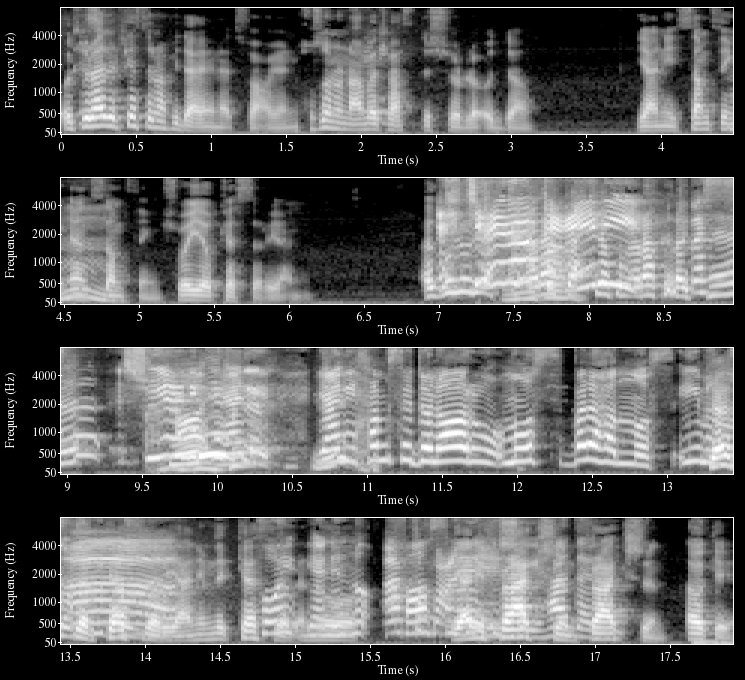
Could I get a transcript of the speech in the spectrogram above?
قلت له هذا الكسر ما في داعي إني أدفعه يعني خصوصا إنه عم بدفع ست أشهر لقدام. يعني something and something شوية وكسر يعني. أقول له احكي؟ عراقي عيني. بس؟ شو يعني يعني كسر؟ يعني خمسة دولار ونص بلا هالنص قيمة كسر. آه. كسر يعني من الكسر point يعني آه، فاصلة طبعاً. يعني. فراكشن فراكشن أوكي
